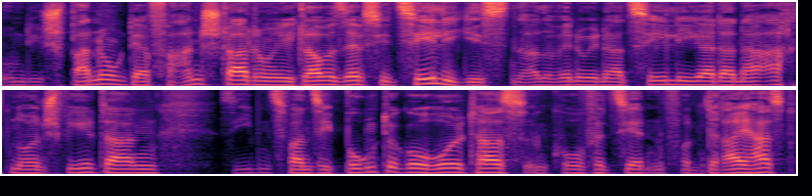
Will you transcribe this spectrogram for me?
um die Spannung der Veranstaltung. Ich glaube, selbst die C-Ligisten, also wenn du in der C-Liga dann nach acht, neun Spieltagen 27 Punkte geholt hast, einen Koeffizienten von drei hast,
